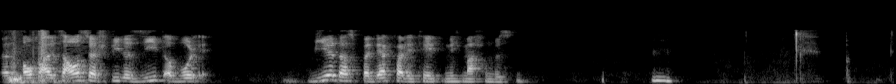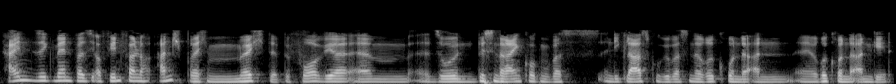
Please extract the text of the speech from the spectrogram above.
äh, auch als Auswärtsspiele sieht, obwohl wir das bei der Qualität nicht machen müssten. Mhm ein Segment, was ich auf jeden Fall noch ansprechen möchte, bevor wir ähm, so ein bisschen reingucken, was in die Glaskugel, was in der Rückrunde an äh, Rückrunde angeht.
